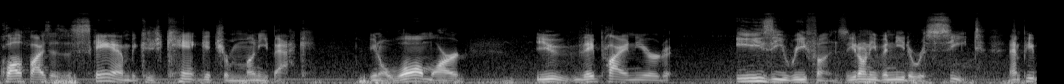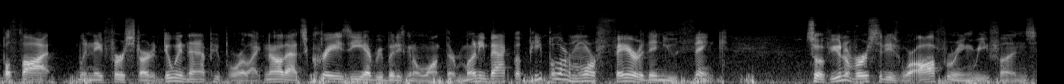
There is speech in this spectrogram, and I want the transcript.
qualifies as a scam because you can't get your money back. You know, Walmart, you they pioneered easy refunds. You don't even need a receipt. And people thought when they first started doing that, people were like, no, that's crazy. Everybody's going to want their money back. But people are more fair than you think. So if universities were offering refunds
